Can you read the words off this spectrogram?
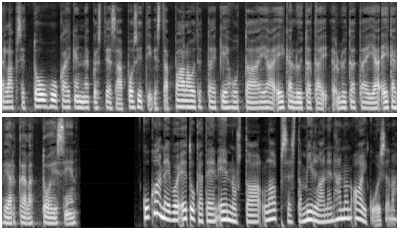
ja lapset touhuu kaiken näköistä ja saa positiivista palautetta ja kehuttaa ja eikä lytätä, lytätä ja eikä vertailla toisiin. Kukaan ei voi etukäteen ennustaa lapsesta, millainen hän on aikuisena.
